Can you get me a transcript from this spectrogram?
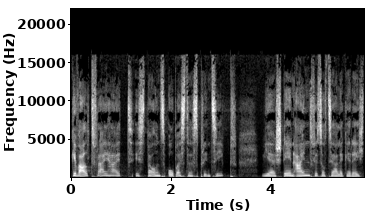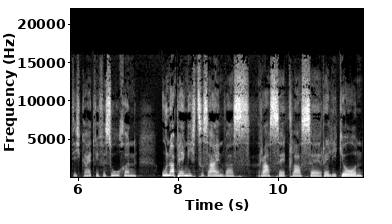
Gewaltfreiheit ist bei uns oberstes Prinzip. Wir stehen ein für soziale Gerechtigkeit. Wir versuchen unabhängig zu sein, was Rasse, Klasse, Religion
